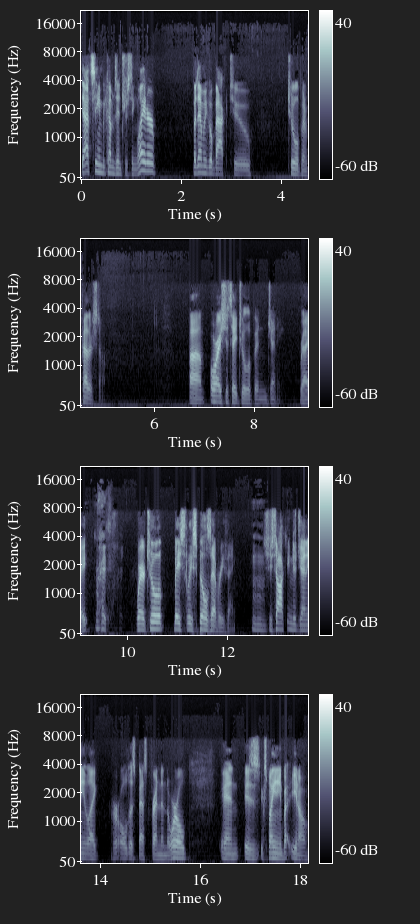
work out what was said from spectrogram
That scene becomes interesting later, but then we go back to Tulip and Featherstone, um, or I should say Tulip and Jenny, right? Right. Where Tulip basically spills everything. hmm She's talking to Jenny like her oldest best friend in the world and is explaining about, you know,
